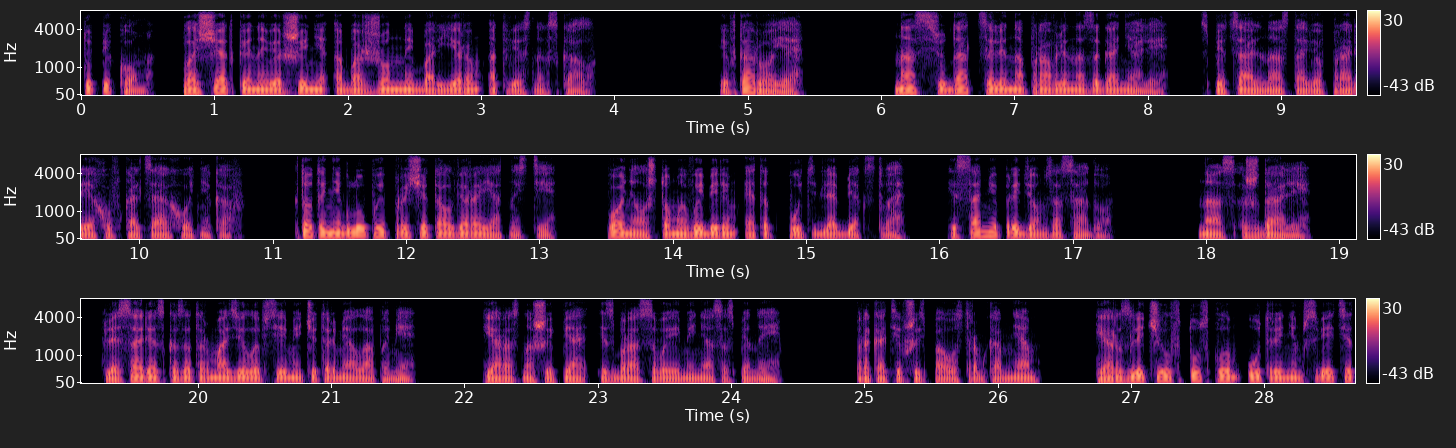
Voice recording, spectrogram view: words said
тупиком, площадкой на вершине обожженной барьером отвесных скал. И второе. Нас сюда целенаправленно загоняли, специально оставив прореху в кольце охотников. Кто-то неглупый просчитал вероятности, понял, что мы выберем этот путь для бегства и сами придем в засаду. Нас ждали. Лиса резко затормозила всеми четырьмя лапами, яростно шипя и сбрасывая меня со спины. Прокатившись по острым камням, я различил в тусклом утреннем свете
